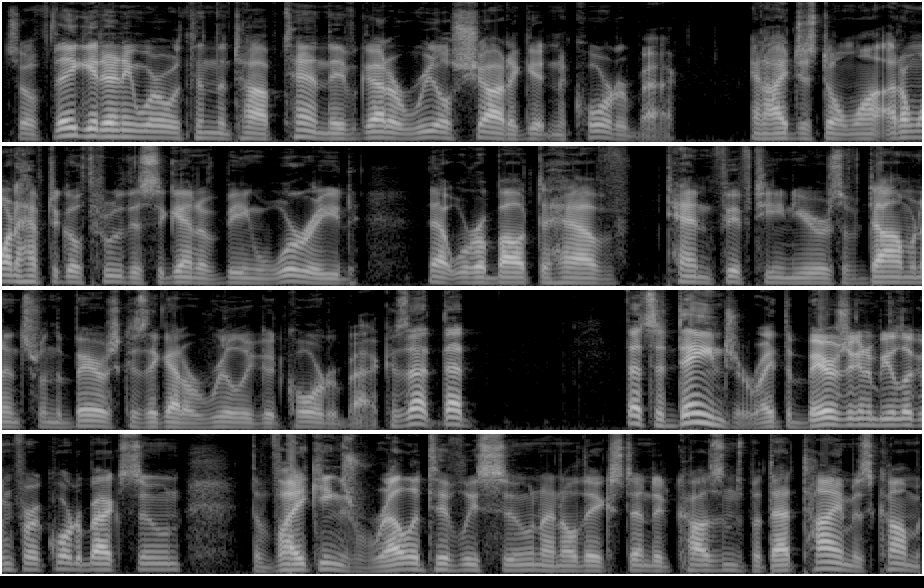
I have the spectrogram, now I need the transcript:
So if they get anywhere within the top 10, they've got a real shot at getting a quarterback. And I just don't want I don't want to have to go through this again of being worried that we're about to have 10, 15 years of dominance from the Bears because they got a really good quarterback. Cuz that that that's a danger, right? The Bears are going to be looking for a quarterback soon. The Vikings relatively soon. I know they extended Cousins, but that time is coming.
